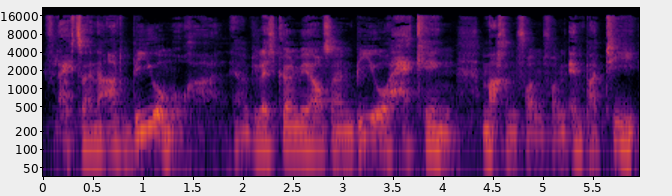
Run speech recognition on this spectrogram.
vielleicht so eine Art Biomoral. Ja, vielleicht können wir auch so ein Biohacking machen von, von Empathie.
